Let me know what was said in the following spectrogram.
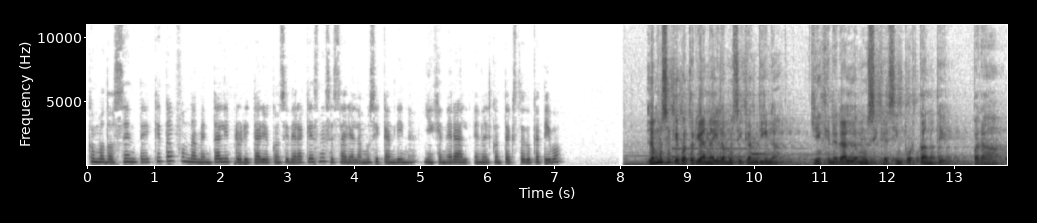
Como docente, ¿qué tan fundamental y prioritario considera que es necesaria la música andina y en general en el contexto educativo? La música ecuatoriana y la música andina y en general la música es importante para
